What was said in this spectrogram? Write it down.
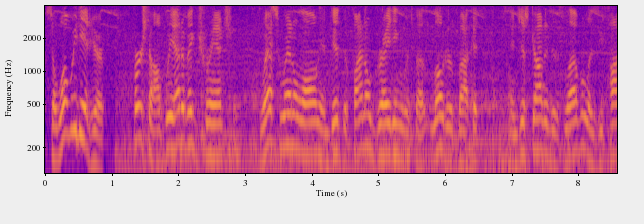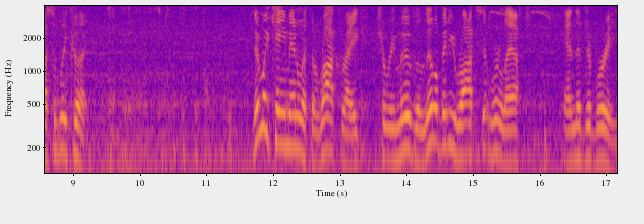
So what we did here, first off, we had a big trench. Wes went along and did the final grading with the loader bucket and just got it as level as he possibly could. Then we came in with the rock rake to remove the little bitty rocks that were left and the debris.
